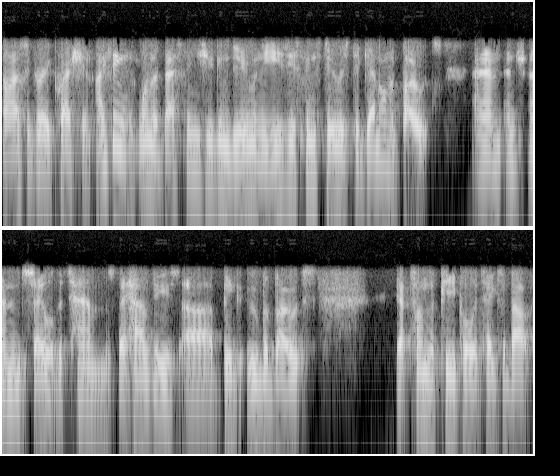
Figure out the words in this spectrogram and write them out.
Oh, that's a great question. I think one of the best things you can do and the easiest thing to do is to get on a boat and, and, and sail up the Thames. They have these uh, big Uber boats. You have tons of people. It takes about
